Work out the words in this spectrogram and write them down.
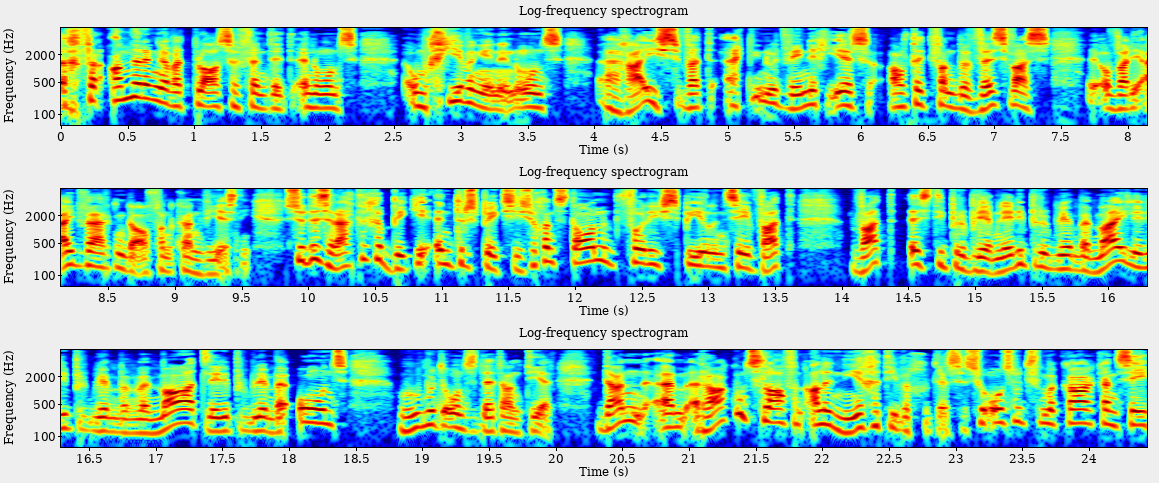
veranderinge wat plaasgevind het in ons omgewing en in ons uh, huis wat ek nie noodwendig eers altyd van bewus was uh, of wat die uitwerking daarvan kan wees nie. So dis regtig 'n bietjie introspeksie. So gaan staan voor die spieël en sê wat wat is die probleem? Lê die probleem by my? Lê die probleem by my maat? Lê die probleem by ons? Hoe moet ons dit hanteer? Dan um, raak ons slaaf van alle negatiewe goeders. So ons moet vir mekaar kan sê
